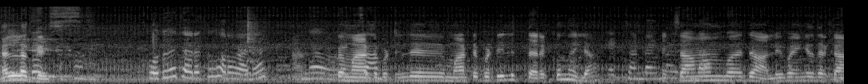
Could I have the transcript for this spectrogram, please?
ഹലോ ഗൈസ് പൊതുവെ തിരക്ക് കുറവാണ്. ഇപ്പൊ മാട്ടുപ്പെട്ടിയിൽ മാട്ടുപ്പെട്ടിയിൽ തിരക്കൊന്നുമില്ല. എക്സാം ആകുമ്പോ ഇത് അല്ലെങ്കിൽ ഭയങ്കര തിരക്കാ.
